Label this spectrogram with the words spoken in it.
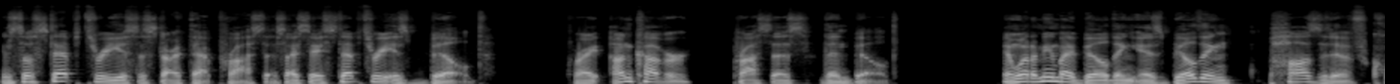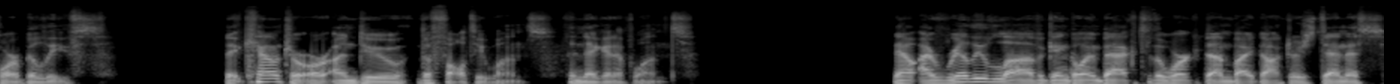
And so step three is to start that process. I say step three is build, right? Uncover, process, then build. And what I mean by building is building positive core beliefs that counter or undo the faulty ones, the negative ones. Now, I really love, again, going back to the work done by doctors Dennis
